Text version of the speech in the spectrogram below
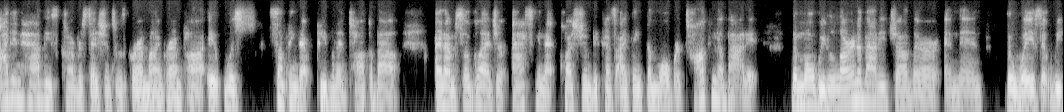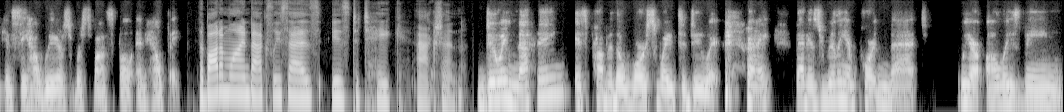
I didn't have these conversations with grandma and grandpa. It was something that people didn't talk about. And I'm so glad you're asking that question because I think the more we're talking about it, the more we learn about each other and then the ways that we can see how we're responsible and helping. The bottom line, Baxley says, is to take action. Doing nothing is probably the worst way to do it, right? That is really important that we are always being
